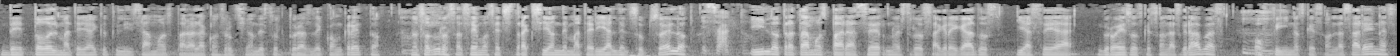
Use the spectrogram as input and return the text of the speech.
de todo el material que utilizamos para la construcción de estructuras de concreto. Nosotros hacemos extracción de material del subsuelo Exacto. y lo tratamos para hacer nuestros agregados, ya sea gruesos que son las gravas o finos que son las arenas.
